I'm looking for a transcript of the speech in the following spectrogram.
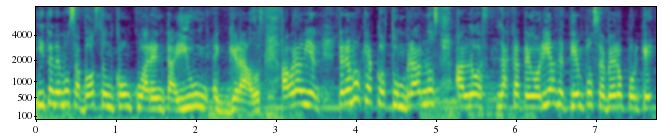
y tenemos a Boston con 41 grados. Ahora bien, tenemos que acostumbrarnos a las categorías de tiempo severo porque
